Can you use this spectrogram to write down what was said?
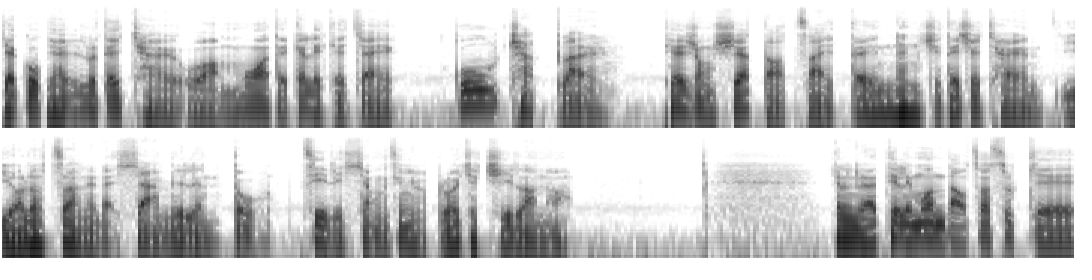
thì cụ cái lúc đấy chờ và mua tới cái lịch cái chạy cú chập lại thì dùng xe tỏ chạy tới nâng chỉ tới chờ yếu lo cho nên là xa mi lần tù chỉ lý想chính là lối cho chỉ là nó cho nên là thì môn đào cho số kế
